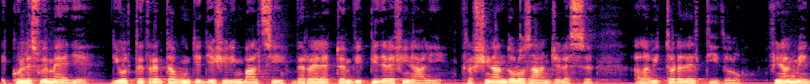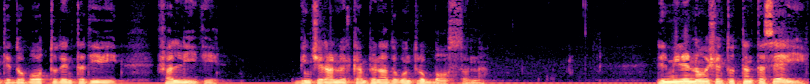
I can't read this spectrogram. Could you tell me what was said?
e con le sue medie di oltre 30 punti e 10 rimbalzi verrà eletto MVP delle finali, trascinando Los Angeles alla vittoria del titolo. Finalmente, dopo 8 tentativi falliti, vinceranno il campionato contro Boston. Nel 1986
